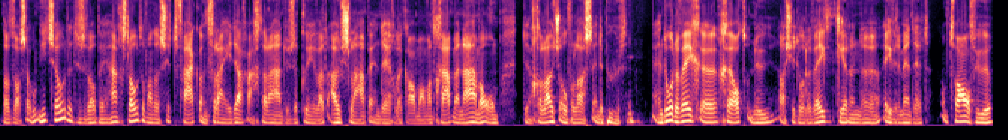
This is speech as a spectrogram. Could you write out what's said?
Dat was ook niet zo. Dat is wel bij aangesloten, want er zit vaak een vrije dag achteraan. Dus dan kun je wat uitslapen en dergelijke allemaal. Want het gaat met name om de geluidsoverlast en de buurt. En door de week uh, geldt nu, als je door de week een keer een uh, evenement hebt, om 12 uur,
